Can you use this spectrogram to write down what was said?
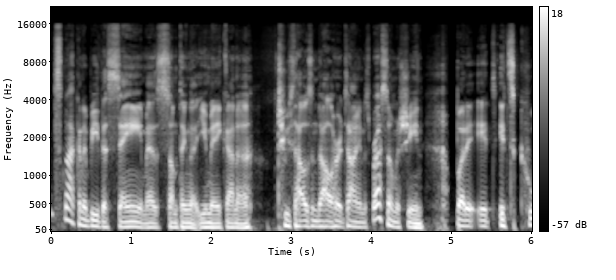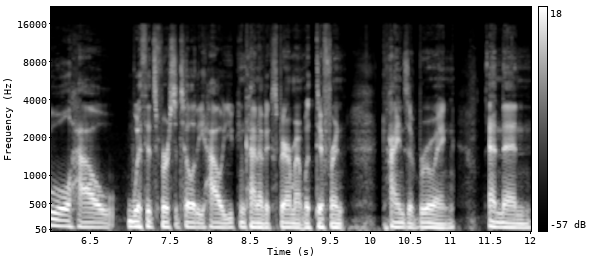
it's not going to be the same as something that you make on a two thousand dollar Italian espresso machine. But it, it's it's cool how with its versatility, how you can kind of experiment with different kinds of brewing, and then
